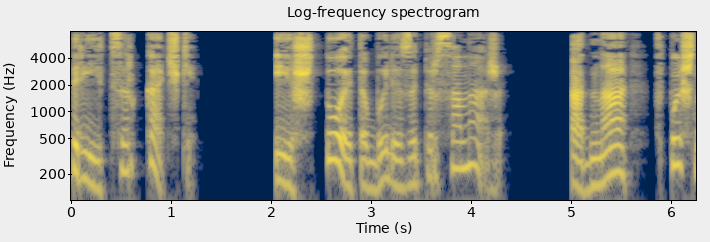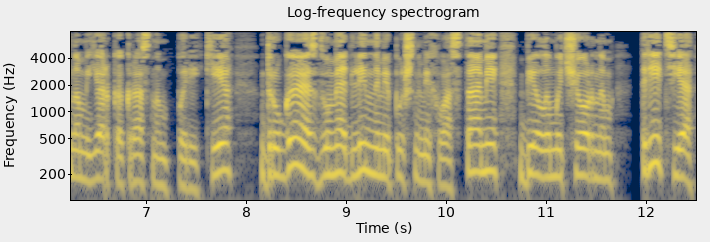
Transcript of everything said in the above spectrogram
Три циркачки. И что это были за персонажи? Одна в пышном ярко-красном парике, другая с двумя длинными пышными хвостами, белым и черным, третья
